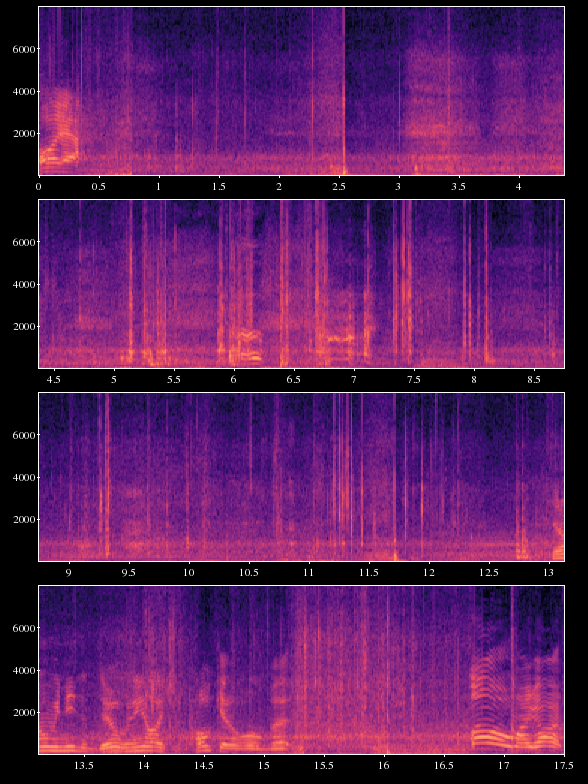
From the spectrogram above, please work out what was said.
Oh yeah. You know what we need to do? We need to like poke it a little bit. Oh my god.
